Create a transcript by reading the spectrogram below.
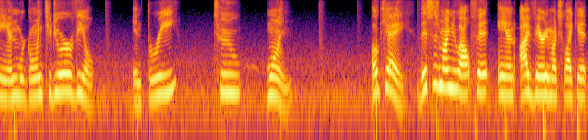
And we're going to do a reveal in three, two, one. Okay, this is my new outfit, and I very much like it.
